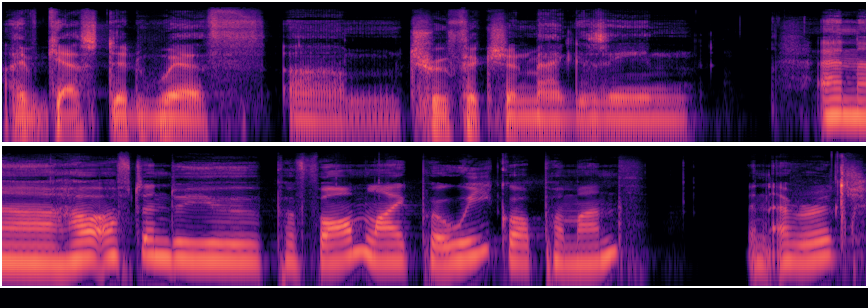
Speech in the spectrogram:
I've guested with um, True Fiction magazine. And uh, how often do you perform? Like per week or per month, in average?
